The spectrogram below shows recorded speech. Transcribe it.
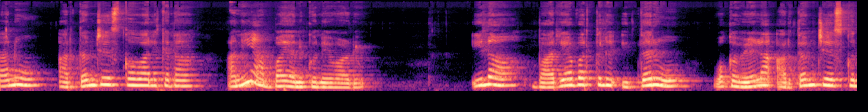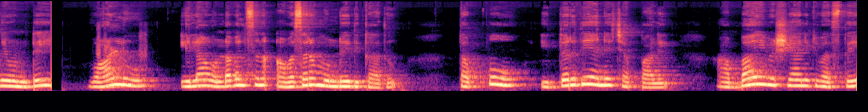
తను అర్థం చేసుకోవాలి కదా అని అబ్బాయి అనుకునేవాడు. ఇలా భార్యాభర్తలు ఇద్దరూ ఒకవేళ అర్థం చేసుకుని ఉంటే వాళ్ళు ఇలా ఉండవలసిన అవసరం ఉండేది కాదు. తప్పు ఇద్దరిది అనే చెప్పాలి. అబ్బాయి విషయానికి వస్తే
